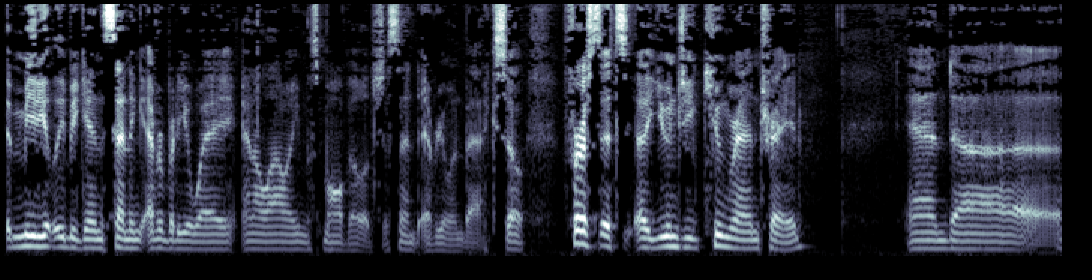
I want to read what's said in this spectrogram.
immediately begin sending everybody away and allowing the small village to send everyone back. So first, it's a Yunji Kyungran trade, and uh,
